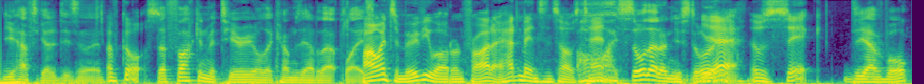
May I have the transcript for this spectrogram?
You have to go to Disneyland. Of course. The fucking material that comes out of that place. I went to Movie World on Friday. I hadn't been since I was oh, ten. I saw that on your story. yeah, it was sick. Do you have a ball?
